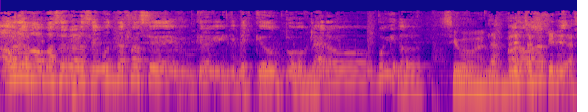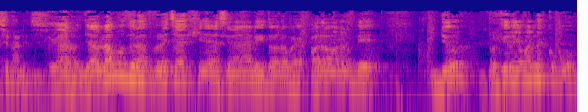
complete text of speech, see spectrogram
ahora vamos a pasar a la segunda fase. de- creo que les quedó un poco claro, un poquito. sí, pues, weón. Las Ahora brechas vamos a- generacionales. Claro, ya hablamos de las brechas generacionales y toda la wea. Ahora vamos a hablar de. Yo prefiero llamarlas como.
